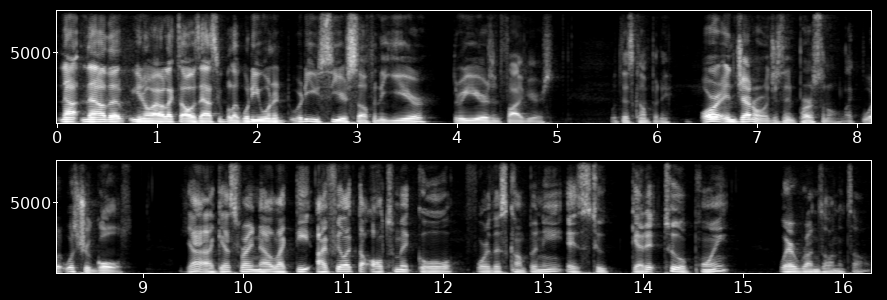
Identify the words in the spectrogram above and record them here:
now, now that you know, I like to always ask people like, what do you want to? Where do you see yourself in a year, three years, and five years with this company, or in general, just in personal? Like, what, what's your goals? Yeah, I guess right now, like the, I feel like the ultimate goal for this company is to get it to a point where it runs on its own,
